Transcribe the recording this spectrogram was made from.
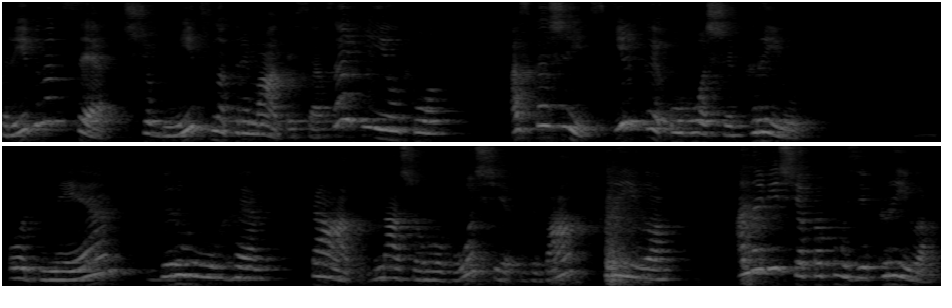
Потрібно це, щоб міцно триматися за гілку. А скажіть, скільки у Гоші крил? Одне, друге. Так, в нашого Гоші два крила. А навіщо папузі крила?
